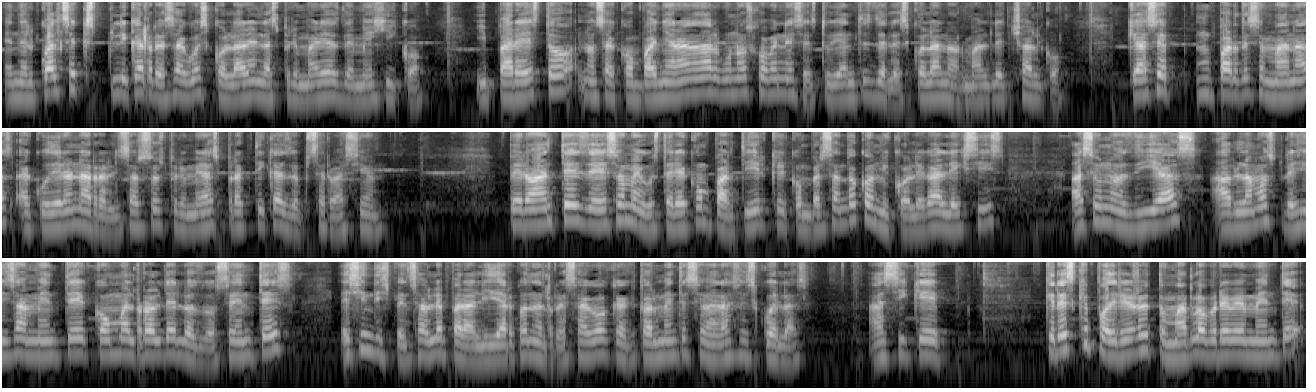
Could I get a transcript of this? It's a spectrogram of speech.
en el cual se explica el rezago escolar en las primarias de México, y para esto nos acompañarán algunos jóvenes estudiantes de la Escuela Normal de Chalco, que hace un par de semanas acudieron a realizar sus primeras prácticas de observación. Pero antes de eso me gustaría compartir que conversando con mi colega Alexis, hace unos días hablamos precisamente cómo el rol de los docentes es indispensable para lidiar con el rezago que actualmente se ve en las escuelas. Así que, ¿crees que podrías retomarlo brevemente?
